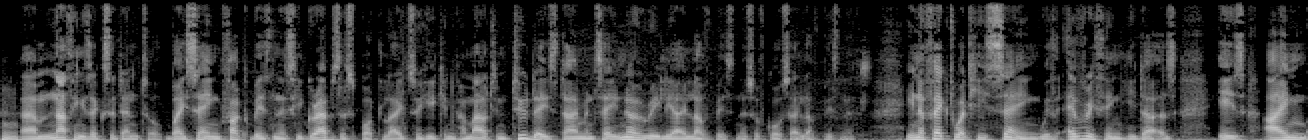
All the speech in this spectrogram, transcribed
Hmm. Um, nothing is accidental. By saying fuck business, he grabs the spotlight so he can come out in two days' time and say, no, really, I love business. Of course, I love business. In effect, what he's saying with everything he does is, I'm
